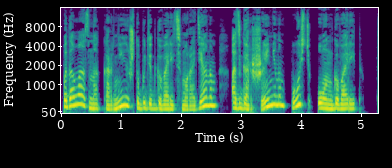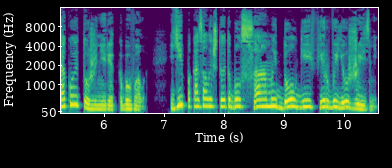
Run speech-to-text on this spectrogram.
подала знак Корнею, что будет говорить с Мурадяном, а с Горшениным пусть он говорит. Такое тоже нередко бывало. Ей показалось, что это был самый долгий эфир в ее жизни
